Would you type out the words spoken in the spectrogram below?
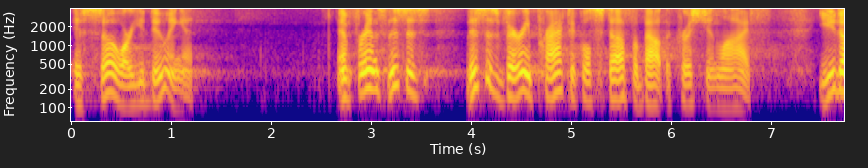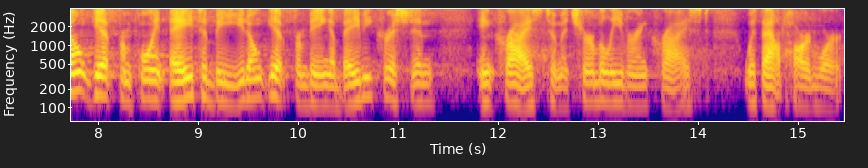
If so, are you doing it? And friends, this is, this is very practical stuff about the Christian life. You don't get from point A to B, you don't get from being a baby Christian in Christ to a mature believer in Christ without hard work,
